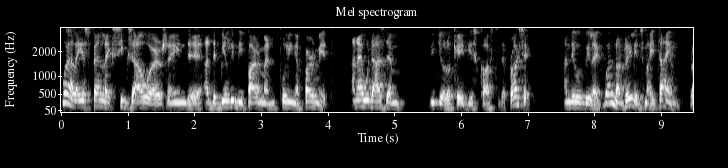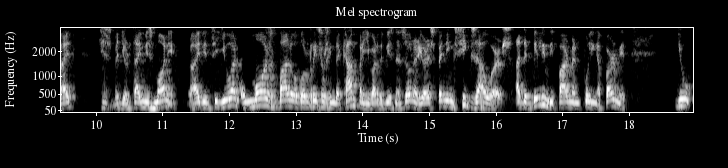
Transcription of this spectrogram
well, I spent like six hours in the, at the building department pulling a permit. And I would ask them, did you allocate this cost to the project? And they would be like, well, not really, it's my time, right? Yes, but your time is money, right? It's you are the most valuable resource in the company. You are the business owner. You are spending six hours at the building department pulling a permit. You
